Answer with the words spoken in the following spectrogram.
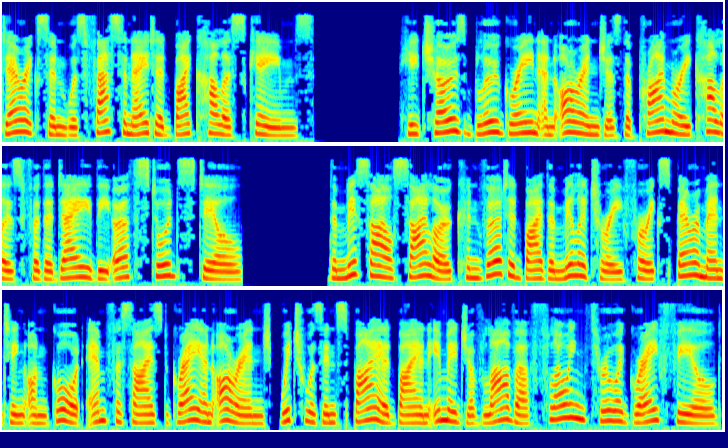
Derrickson was fascinated by color schemes. He chose blue, green, and orange as the primary colors for the day the Earth stood still. The missile silo converted by the military for experimenting on Gort emphasized gray and orange, which was inspired by an image of lava flowing through a gray field.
